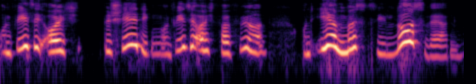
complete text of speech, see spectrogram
und wie sie euch beschädigen und wie sie euch verführen. Und ihr müsst sie loswerden.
